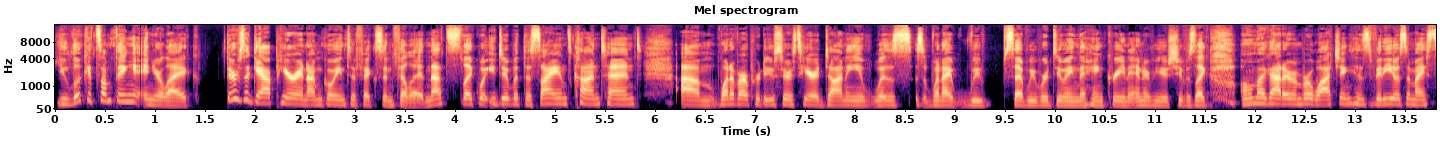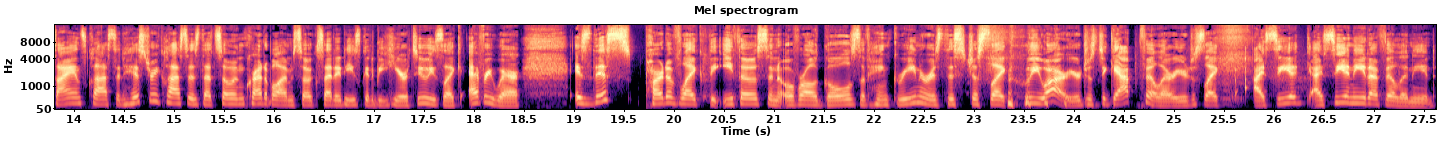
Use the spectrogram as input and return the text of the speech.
you look at something and you're like, there's a gap here and I'm going to fix and fill it. And that's like what you did with the science content. Um, one of our producers here, Donnie, was when I we said we were doing the Hank Green interview, she was like, Oh my God, I remember watching his videos in my science class and history classes. That's so incredible. I'm so excited he's gonna be here too. He's like everywhere. Is this part of like the ethos and overall goals of Hank Green, or is this just like who you are? You're just a gap filler. You're just like, I see a I see a need, I fill a need.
